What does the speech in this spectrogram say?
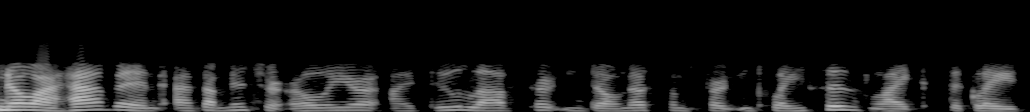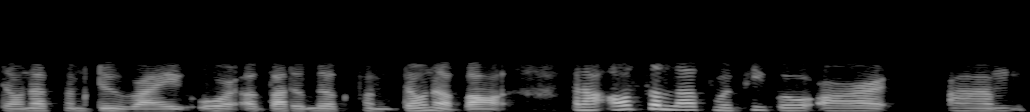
No, I haven't. As I mentioned earlier, I do love certain donuts from certain places, like the glazed donut from Do-Rite or a buttermilk from Donut Vault. But I also love when people are um,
